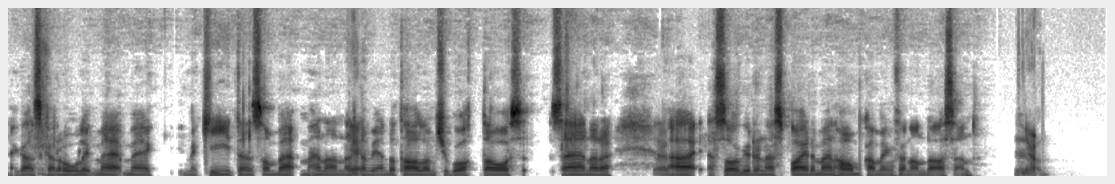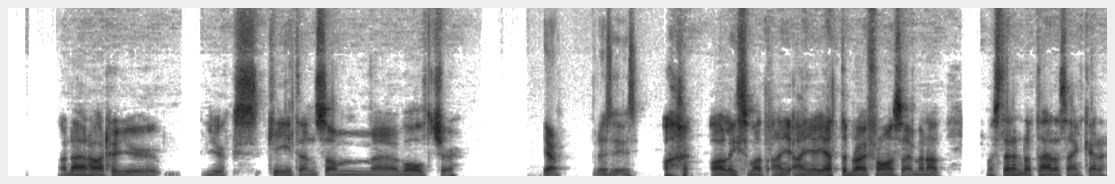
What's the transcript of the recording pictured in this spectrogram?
det är ganska roligt med, med, med Keaton som Batman annars Ja. när vi ändå talar om 28 år senare. Ja. Uh, jag såg ju den här Spider-Man Homecoming för någon dag sedan. Ja. Och där har du ju, ju Keaton som uh, Vulture. Precis. Och liksom att han, han gör jättebra ifrån sig men att man står ändå där och tänker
